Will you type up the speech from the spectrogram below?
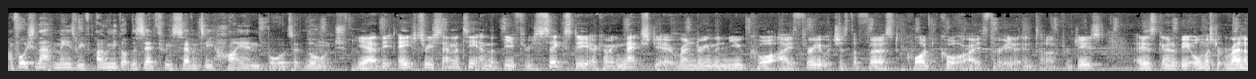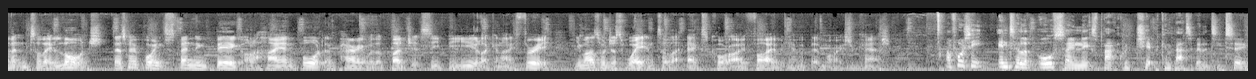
Unfortunately, that means we've only got the Z370 high-end boards at launch. Yeah, the H370 and the B360 are coming next year, rendering the new Core i3, which is the first quad-core i3 that Intel have produced, is going to be almost irrelevant until they launch. There's no point spending big on a high-end board and pairing it with a budget CPU like an i3. You might as well just wait until the X-Core i5 and you have a bit more extra cash. Unfortunately, Intel have also nixed backward chip compatibility too.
